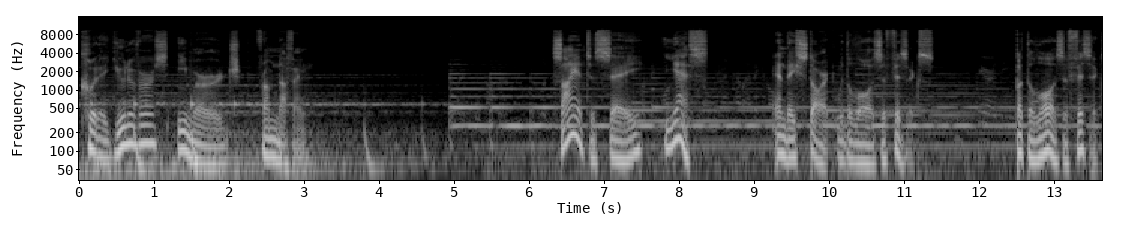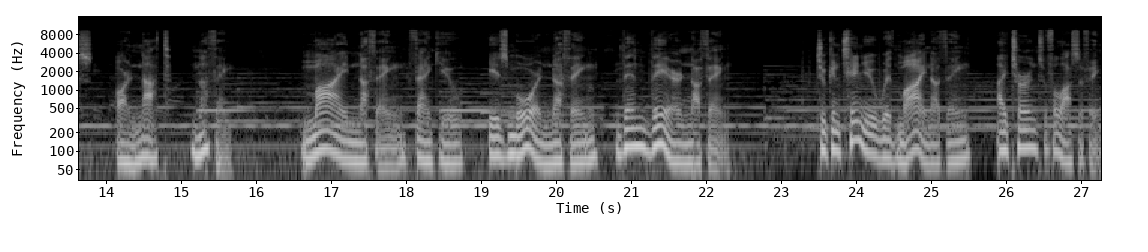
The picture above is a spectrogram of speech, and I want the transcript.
could a universe emerge from nothing? Scientists say yes, and they start with the laws of physics. But the laws of physics are not nothing. My nothing, thank you, is more nothing than their nothing. To continue with my nothing, I turn to philosophy.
